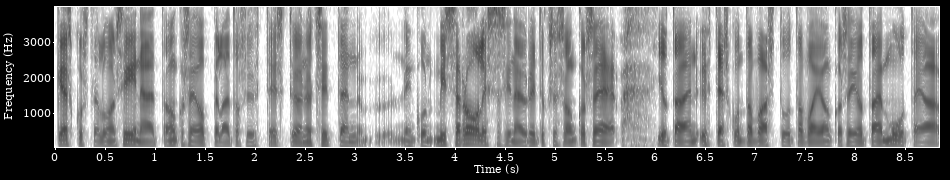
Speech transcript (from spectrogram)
keskustelu on siinä, että onko se oppilaitosyhteistyö nyt sitten, niin kuin missä roolissa siinä yrityksessä, onko se jotain yhteiskuntavastuuta vai onko se jotain muuta. Ja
